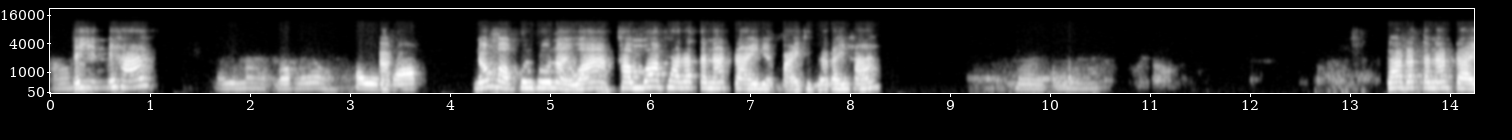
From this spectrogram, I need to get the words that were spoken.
เอาได้ยินไหมคะ ได้ยินมากบอกเร็วได้ยินครับ น้องบอกคุณครูหน่อยว่าคำว่าพระรัตนตรัยเนี่ยหมายถึงอะไรคะได้ยินพระรัตนตรัย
